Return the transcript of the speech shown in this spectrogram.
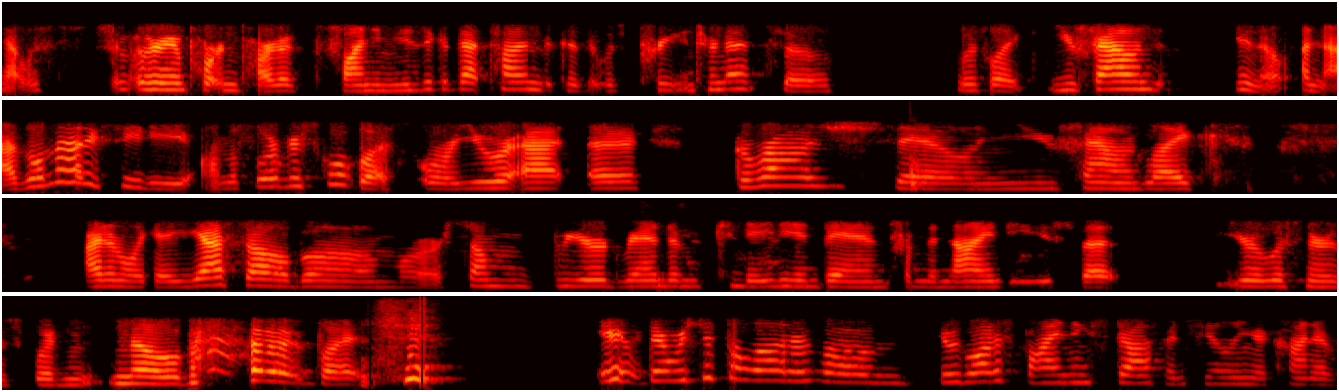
That was a very important part of finding music at that time because it was pre-internet. So it was like you found, you know, a Nas Illmatic CD on the floor of your school bus, or you were at a garage sale and you found like I don't know, like a Yes album or some weird random Canadian band from the 90s that your listeners wouldn't know about, but it, there was just a lot of um there was a lot of finding stuff and feeling a kind of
